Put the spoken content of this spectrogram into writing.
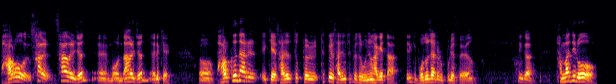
바로 사흘, 사흘 전, 예, 뭐 나흘 전 이렇게 어, 바로 그날 이렇게 사전 투표, 특별 사전 투표소를 운영하겠다 이렇게 보도 자료를 뿌렸어요. 그러니까 한마디로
